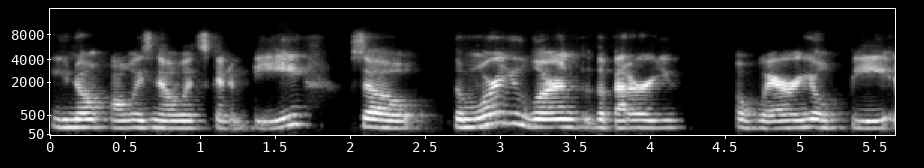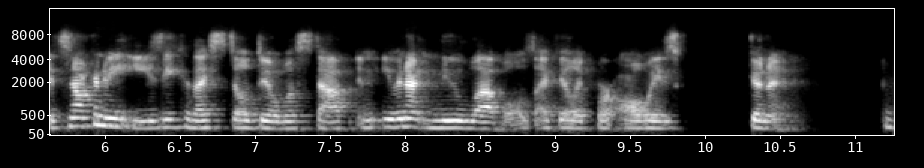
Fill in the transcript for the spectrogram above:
you don't always know what's going to be so the more you learn the better you aware you'll be it's not going to be easy because i still deal with stuff and even at new levels i feel like we're always going to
